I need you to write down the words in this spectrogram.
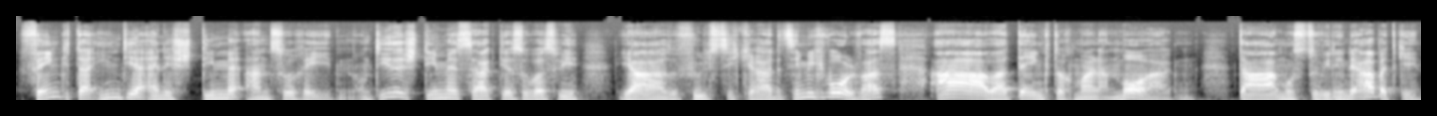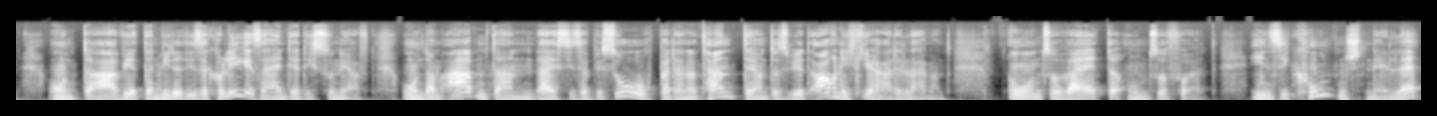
fängt da in dir eine Stimme an zu reden. Und diese Stimme sagt dir sowas wie, ja, du fühlst dich gerade ziemlich wohl, was? Aber denk doch mal an morgen. Da musst du wieder in die Arbeit gehen. Und da wird dann wieder dieser Kollege sein, der dich so nervt. Und am Abend dann, da ist dieser Besuch bei deiner Tante und das wird auch nicht gerade leibernd und so weiter und so fort. In Sekundenschnelle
